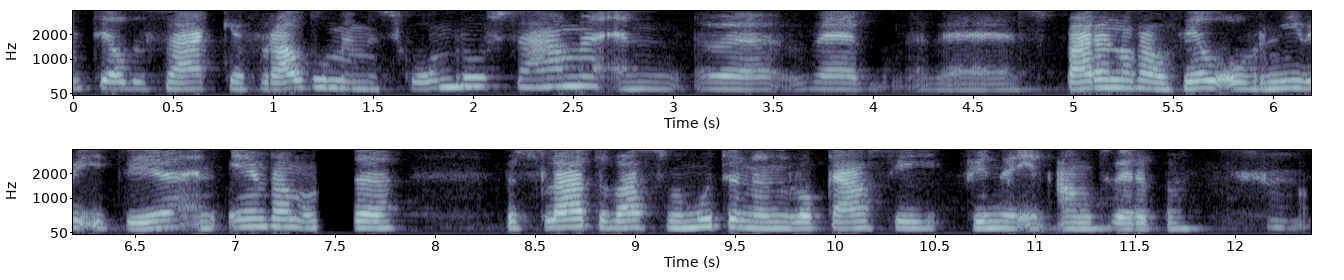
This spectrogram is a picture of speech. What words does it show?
momenteel de zaak vooral doe met mijn schoonbroer samen. En wij, wij sparren nogal veel over nieuwe ideeën. En een van onze besluiten was, we moeten een locatie vinden in Antwerpen. Mm.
